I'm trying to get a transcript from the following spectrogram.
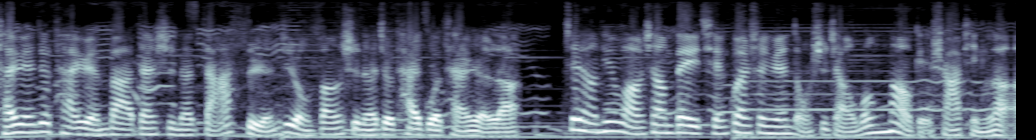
裁员就裁员吧，但是呢，砸死人这种方式呢就太过残忍了。这两天网上被前冠生园董事长翁茂给刷屏了。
